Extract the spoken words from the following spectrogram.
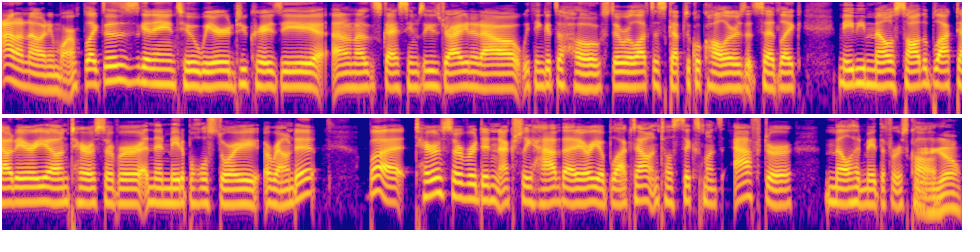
I don't know anymore. Like this is getting too weird, too crazy. I don't know. This guy seems like he's dragging it out. We think it's a hoax. There were lots of skeptical callers that said like maybe Mel saw the blacked out area on TerraServer and then made up a whole story around it. But TerraServer didn't actually have that area blacked out until six months after Mel had made the first call. There you go.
